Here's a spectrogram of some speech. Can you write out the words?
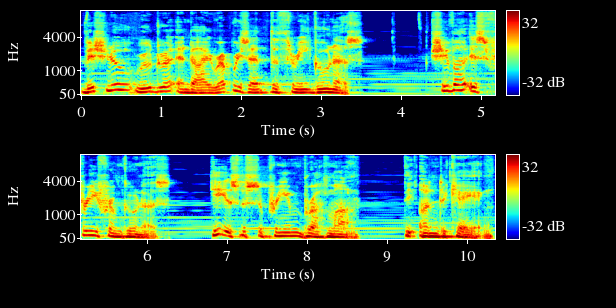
Vishnu, Rudra, and I represent the three gunas. Shiva is free from gunas. He is the supreme Brahman, the undecaying.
